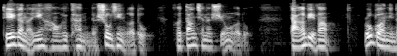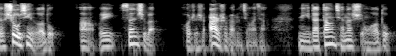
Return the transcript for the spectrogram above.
第一个呢，银行会看你的授信额度和当前的使用额度。打个比方，如果你的授信额度啊为三十万或者是二十万的情况下，你的当前的使用额度。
